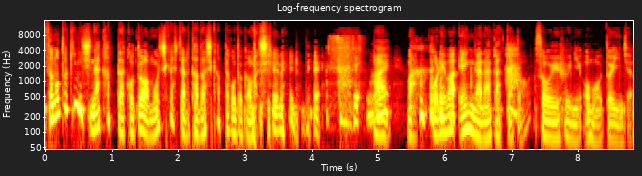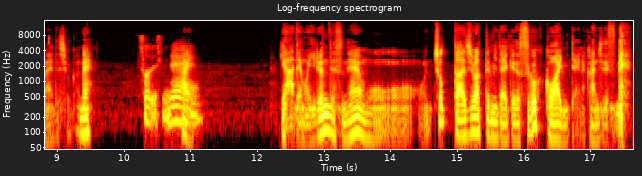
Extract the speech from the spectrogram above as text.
その時にしなかったことはもしかしたら正しかったことかもしれないので、そうですね。はいまあ、これは縁がなかったと そういうふうに思うといいんじゃないでしょうかね。そうですね。はいいやでもいるんですねもうちょっと味わってみたいけどすごく怖いみたいな感じですね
